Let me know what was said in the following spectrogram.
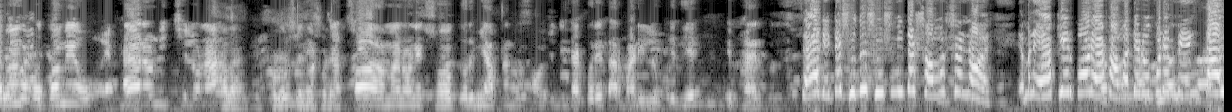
এবং প্রথমে এফআইআরও নিচ্ছিল না। আমার অনেক সহকর্মী আপনাদের সহযোগিতা করে তার বাড়ির লোককে দিয়ে এফআইআর স্যার এটা শুধু সুস্মিতার সমস্যা নয় মানে একের পর এক আমাদের উপরে মেন্টাল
